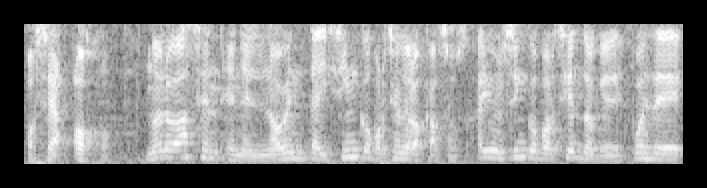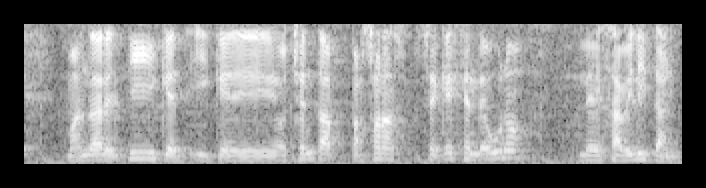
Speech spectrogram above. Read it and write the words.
o sea, ojo, no lo hacen en el 95% de los casos. Hay un 5% que después de mandar el ticket y que 80 personas se quejen de uno, le deshabilitan.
